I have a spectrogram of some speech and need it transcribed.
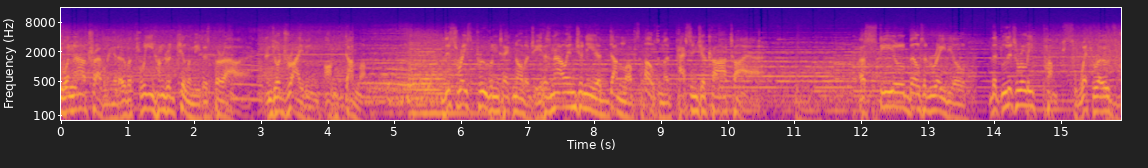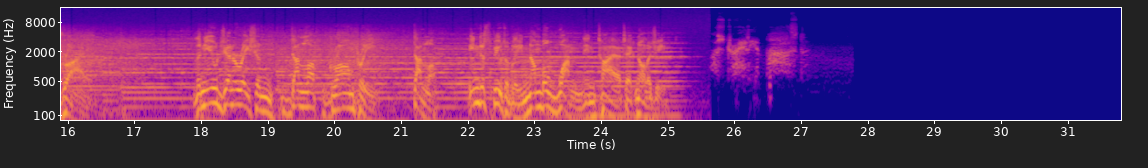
You are now traveling at over 300 kilometers per hour, and you're driving on Dunlop. This race-proven technology has now engineered Dunlop's ultimate passenger car tire. A steel-belted radial that literally pumps wet roads dry. The new generation Dunlop Grand Prix. Dunlop, indisputably number one in tire technology.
